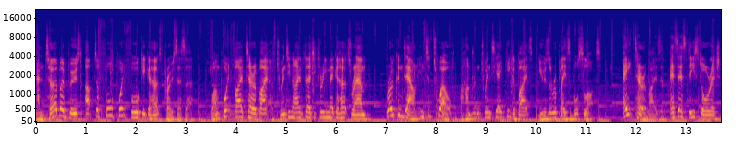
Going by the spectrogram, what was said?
and Turbo Boost up to 4.4 GHz processor 1.5 terabyte of 2933 MHz RAM broken down into 12 128 GB user replaceable slot, 8 terabytes of SSD storage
